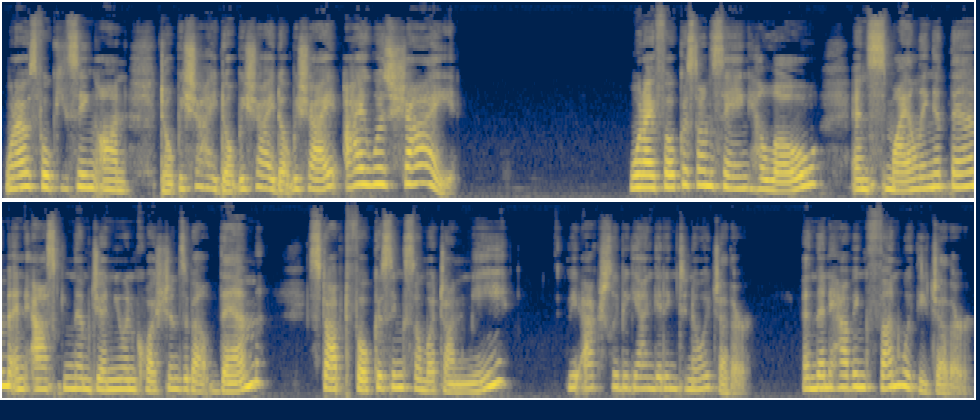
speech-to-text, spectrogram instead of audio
When I was focusing on don't be shy, don't be shy, don't be shy, I was shy. When I focused on saying hello and smiling at them and asking them genuine questions about them, stopped focusing so much on me, we actually began getting to know each other and then having fun with each other.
